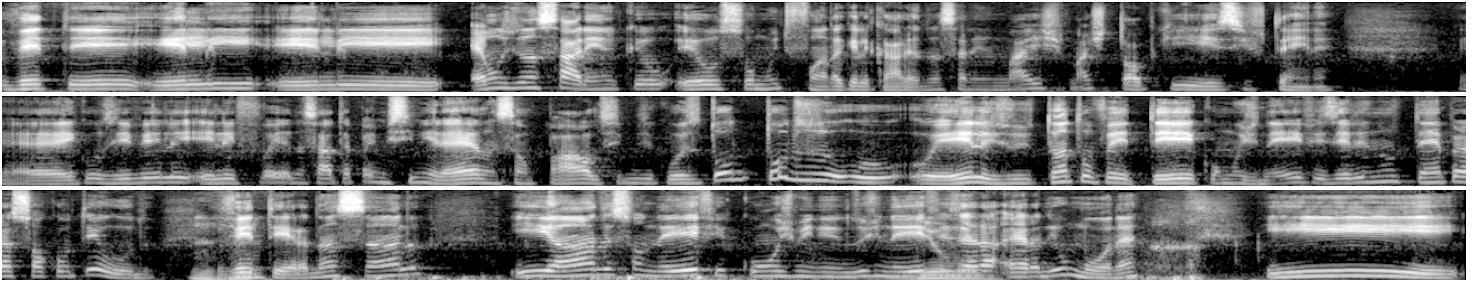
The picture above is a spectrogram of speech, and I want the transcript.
VT, ele, ele é um dos dançarinos que eu, eu sou muito fã daquele cara. É o dançarino mais, mais top que Recife tem, né? É, inclusive, ele, ele foi dançar até pra MC Mirella em São Paulo, esse tipo de coisa. Todo, todos o- o- eles, tanto o VT como os Neifes, ele não tempo era só conteúdo. Uhum. VT era dançando e Anderson Neif com os meninos dos Neifes humor. era, era de humor, né? E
